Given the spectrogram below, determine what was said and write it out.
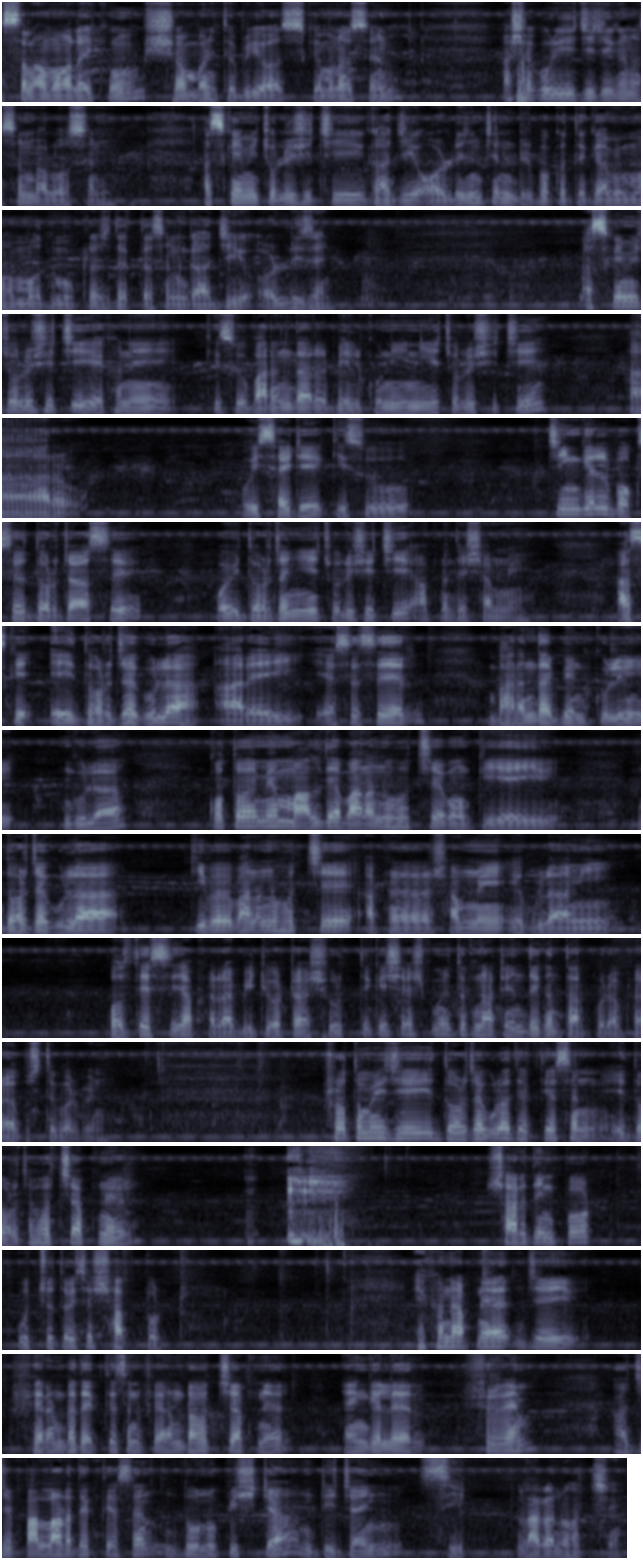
আসসালামু আলাইকুম, সম্মানিত বিয়স কেমন আছেন? আশা করি যে যেখানে আছেন ভালো আছেন। আজকে আমি চলে এসেছি গাজী অল ডিজাইন চ্যানেলটির পক্ষ থেকে, আমি মোহাম্মদ মুখলাস দেখতেছেন গাজী অল ডিজাইন আজকে আমি চলে এসেছি, এখানে কিছু বারান্দার বেলকনি নিয়ে চলে এসেছি, আর ওই সাইডে কিছু চিঙ্গেল বক্সের দরজা আছে, ওই দরজা নিয়ে চলে এসেছি আপনাদের সামনে। আজকে এই দরজাগুলা আর এই এসএসের বারান্দার বেনকুলিগুলা কত এম এম মাল দিয়ে বানানো হচ্ছে এবং কি এই দরজাগুলা কীভাবে বানানো হচ্ছে আপনার সামনে এগুলা আমি বলতেছি। আপনারা ভিডিওটা শুরু থেকে শেষ পর্যন্ত না টেন দেখেন, তারপরে আপনারা বুঝতে পারবেন। প্রথমে যে দরজাগুলো দেখতেছেন এই দরজা হচ্ছে আপনার সাড়ে তিন ফুট উচ্চতা হয়েছে সাত ফুট। এখানে আপনার যেই ফ্রেমটা দেখতেছেন, ফ্রেমটা হচ্ছে আপনার অ্যাঙ্গেলের ফ্রেম। আর যে পাল্লাটা দেখতেছেন, দোনো পিসটা ডিজাইন সিট লাগানো হচ্ছে।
